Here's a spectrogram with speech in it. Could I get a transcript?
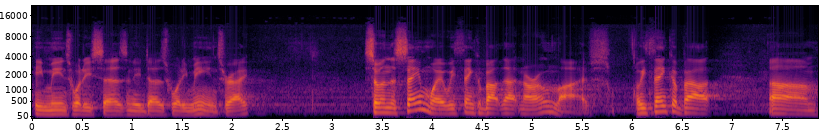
he means what he says and he does what he means, right? So, in the same way, we think about that in our own lives. We think about um,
